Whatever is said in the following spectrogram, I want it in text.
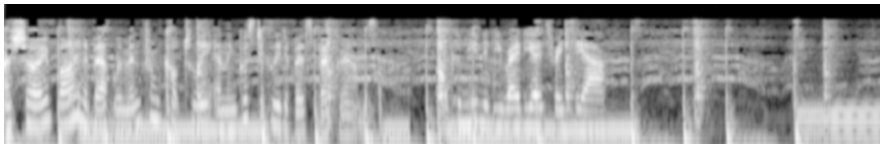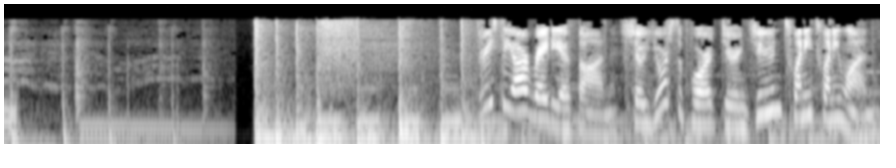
A show by and about women from culturally and linguistically diverse backgrounds. On Community Radio 3CR. 3CR Radiothon. Show your support during June 2021.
